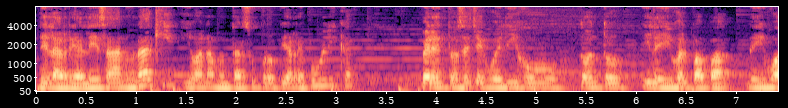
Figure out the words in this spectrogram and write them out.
de la realeza Anunnaki, iban a montar su propia república. Pero entonces llegó el hijo tonto y le dijo al papá, le dijo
